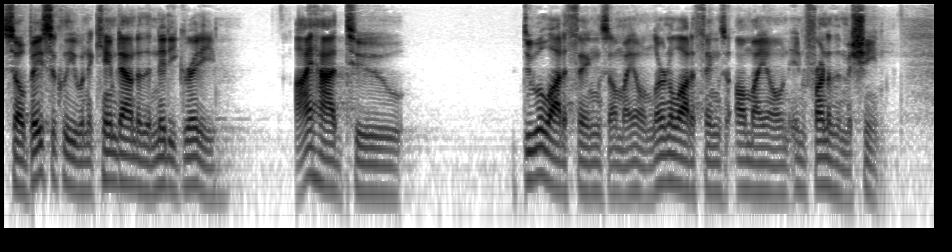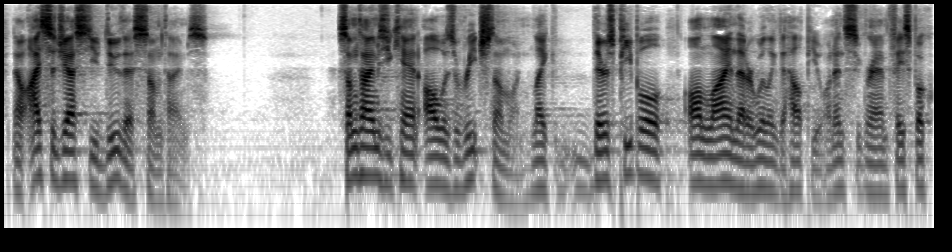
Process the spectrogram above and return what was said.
So basically, when it came down to the nitty gritty, I had to do a lot of things on my own, learn a lot of things on my own in front of the machine. Now, I suggest you do this sometimes. Sometimes you can't always reach someone. Like, there's people online that are willing to help you on Instagram, Facebook,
